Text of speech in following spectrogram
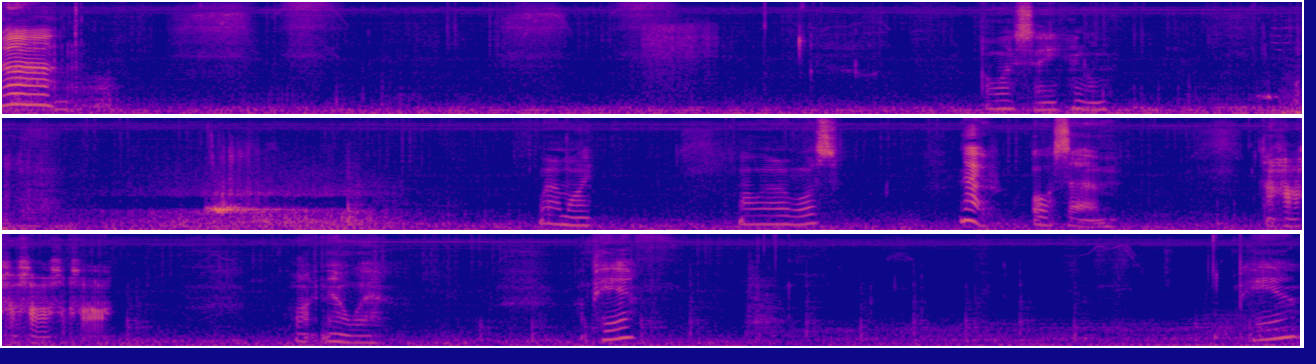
Ah! Oh, I see. Hang on. Where am I? Am I where I was? No! Awesome! Ha ha ha ha ha ha. Right, now where? Up here? Up here?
